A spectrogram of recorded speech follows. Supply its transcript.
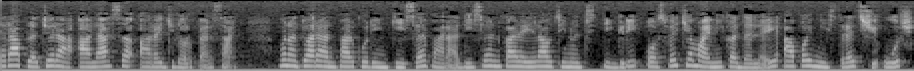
era plăcerea aleasă a regilor persani. Vânătoarea în parcuri închise, paradise, în care erau ținuți tigri, o specie mai mică de lei, apoi mistreți și urși,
